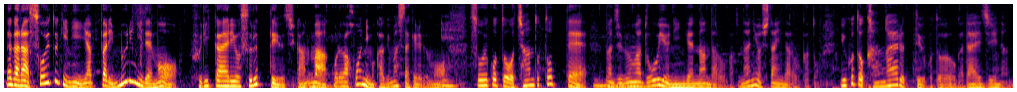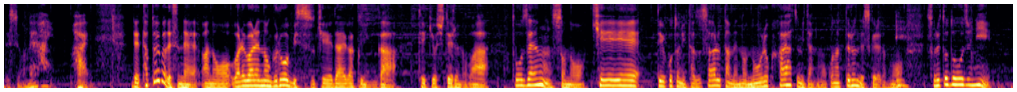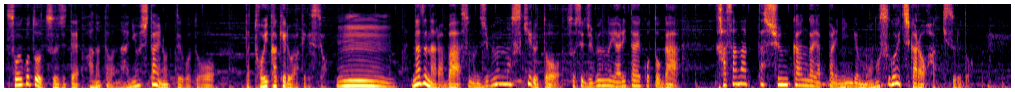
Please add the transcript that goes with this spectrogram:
だからそういう時にやっぱり無理にでも振り返りをするっていう時間。まあこれは本にも書きましたけれども、そういうことをちゃんととって、まあ、自分はどういう人間なんだろうかと何をしたいんだろうかということを考えるっていうことが大事なんですよね。はい、はい、で例えばですねあの我々のグロービス経営大学院が提供しているのは当然その経営っていうことに携わるための能力開発みたいなのも行ってるんですけれども、それと同時にそういうことを通じてあなたは何をしたいのっていうことを問いかけるわけですよ。なぜならばその自分のスキルとそして自分のやりたいことが重なった瞬間がやっぱり人間ものすごい力を発揮すると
